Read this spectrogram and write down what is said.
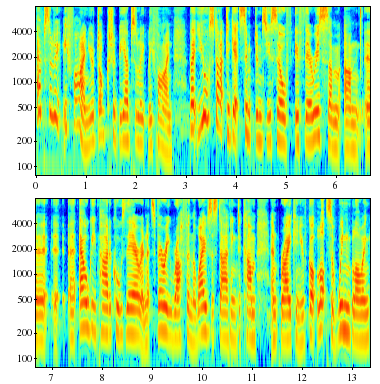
absolutely fine. Your dog should be absolutely fine. But you'll start to get symptoms yourself if there is some um, uh, uh, uh, algae particles there and it's very rough and the waves are starting to come and break and you've got lots of wind blowing.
